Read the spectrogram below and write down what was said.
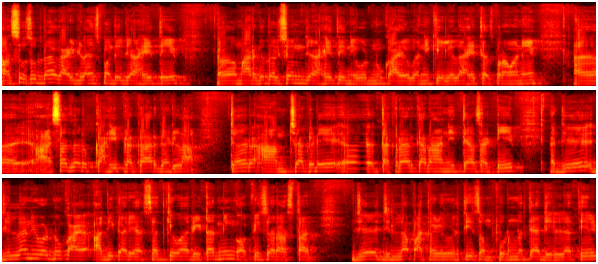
असं सुद्धा गाईडलाईन्समध्ये जे आहे ते मार्गदर्शन जे आहे ते निवडणूक आयोगाने केलेलं आहे. त्याचप्रमाणे असा जर काही प्रकार घडला तर आमच्याकडे तक्रार करा आणि त्यासाठी जे जिल्हा निवडणूक अधिकारी असतात किंवा रिटर्निंग ऑफिसर असतात जे जिल्हा पातळीवरती संपूर्ण त्या जिल्ह्यातील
